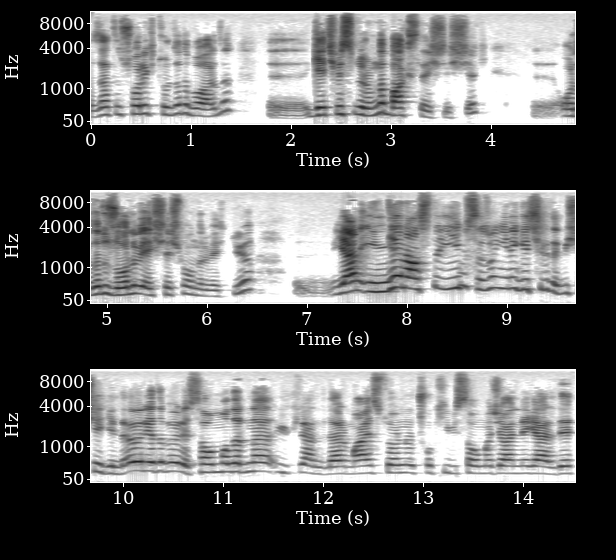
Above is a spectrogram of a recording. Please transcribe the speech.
zaten sonraki turda da bu arada e, geçmesi durumunda Bucks'la eşleşecek. E, orada da zorlu bir eşleşme onları bekliyor yani Indiana aslında iyi bir sezon yine geçirdi bir şekilde. Öyle ya da böyle savunmalarına yüklendiler. Miles Turner çok iyi bir savunmacı haline geldi.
